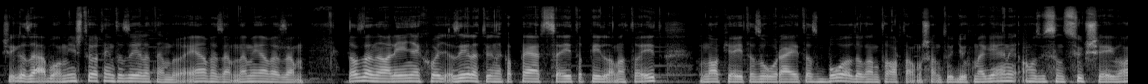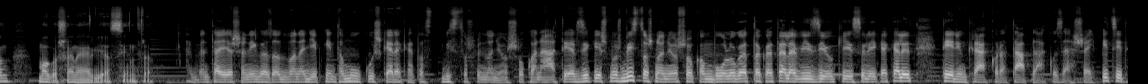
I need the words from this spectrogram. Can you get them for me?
és igazából mi is történt az életemből? Élvezem, nem élvezem? De az lenne a lényeg, hogy az életünknek a perceit, a pillanatait, a napjait, az óráit, az boldogan, tartalmasan tudjuk megélni, ahhoz viszont szükség van magas energiaszintre. Ebben teljesen igazad van. Egyébként a mókus kereket azt biztos, hogy nagyon sokan átérzik, és most biztos nagyon sokan bólogattak a televízió készülékek előtt. Térjünk rá akkor a táplálkozásra egy picit.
